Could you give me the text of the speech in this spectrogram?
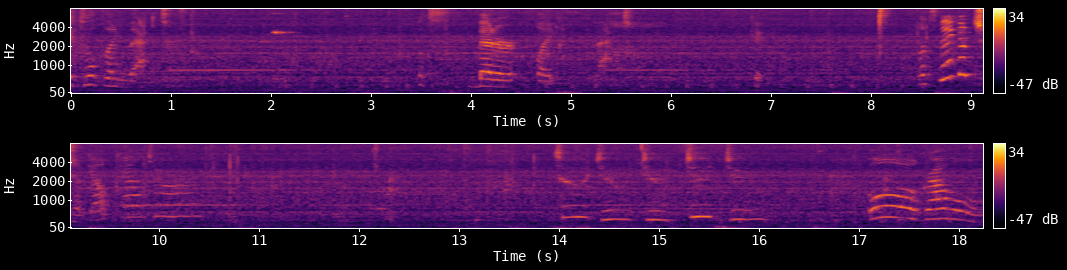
it to look like that. Looks better like that. Okay. Let's make a checkout counter. Do do do do do. Oh, gravel.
